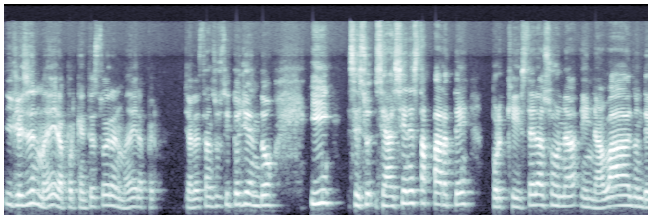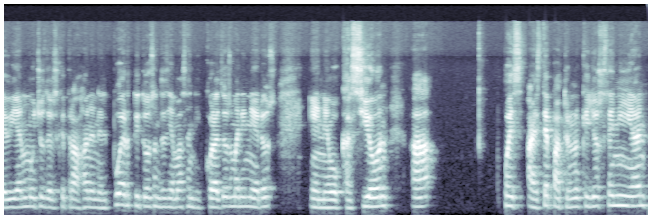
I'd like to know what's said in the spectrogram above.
iglesias en madera, porque antes todo era en madera, pero ya la están sustituyendo y se, se, hace en esta parte porque esta era zona en naval donde vivían muchos de los que trabajan en el puerto y todos antes se llama San Nicolás de los Marineros en evocación a pues a este patrono que ellos tenían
